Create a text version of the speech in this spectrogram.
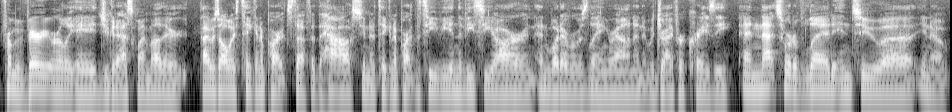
from a very early age, you could ask my mother, I was always taking apart stuff at the house, you know, taking apart the TV and the VCR and, and whatever was laying around, and it would drive her crazy. And that sort of led into, uh, you know,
